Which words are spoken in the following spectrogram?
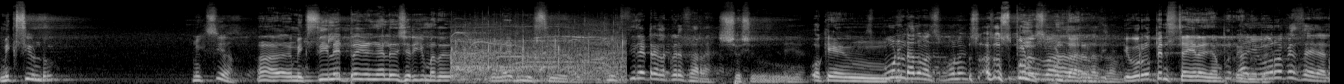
മിക്സി ഉണ്ടോ മിക്സിയോ? ആ മിക്സിയിലിട്ട് കഴിഞ്ഞാൽ ശരിക്കും അത് നന്നായിട്ട് മിക്സ് ചെയ്യും. മിക്സിയിലിട്ട് ഇളക്കരുത് സാറേ? ഓക്കെ സ്പൂൺ ഉണ്ട് അത് മതി, സ്പൂണ് സ്പൂൺ സ്പൂൺ യൂറോപ്യൻ സ്റ്റൈലാണ് ഞാൻ പറയുന്നത്. യൂറോപ്യൻ സ്റ്റൈലാണ്.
